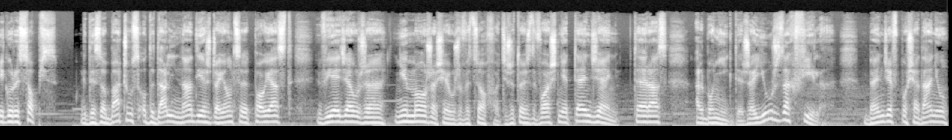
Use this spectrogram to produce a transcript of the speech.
jego rysopis. Gdy zobaczył z oddali nadjeżdżający pojazd, wiedział, że nie może się już wycofać, że to jest właśnie ten dzień, teraz albo nigdy, że już za chwilę będzie w posiadaniu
